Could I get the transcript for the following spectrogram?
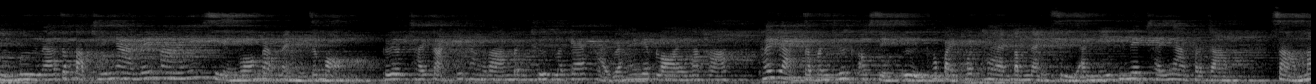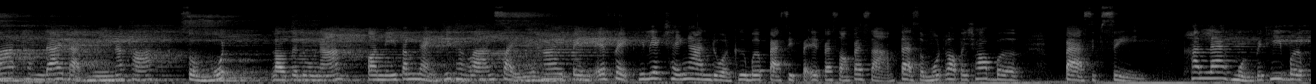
ถึงมือแล้วจะปรับใช้งานได้ไหมเสียงร้องแบบไหนถึงจะเหมาะ เลือกใช้จากที่ทางร้านบันทึกและแก้ไขไว้ให้เรียบร้อยนะคะ ถ้าอยากจะบันทึกเอาเสียงอื่นเข้าไปทดแทนตำแหน่งสี่อันนี้ที่เรียกใช้งานประจำสามารถทำได้แบบนี้นะคะ สมมุติเราจะดูนะ ตอนนี้ตำแหน่งที่ทางร้านใส่ไว้ให้เป็นเอฟเฟกต์ที่เรียกใช้งานด่วนคือเบอร์ 80 81 82 83 แต่สมมุติเราไปชอบเบอร์ 84 ขั้นแรกหมุนไปที่เบอร์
